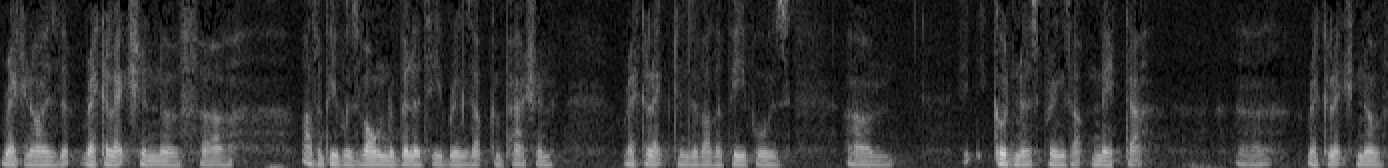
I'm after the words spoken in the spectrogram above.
recognize that recollection of uh, other people's vulnerability brings up compassion, recollections of other people's um, goodness brings up metta, uh, recollection of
